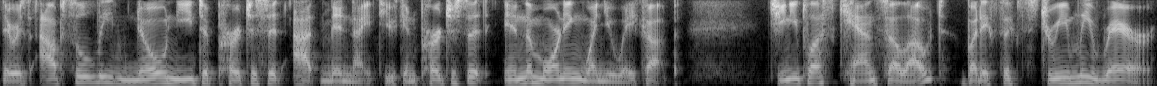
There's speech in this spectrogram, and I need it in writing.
there is absolutely no need to purchase it at midnight. You can purchase it in the morning when you wake up. Genie Plus can sell out, but it's extremely rare.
